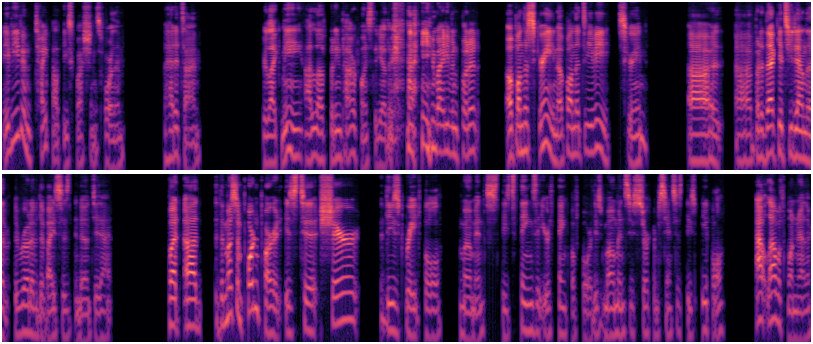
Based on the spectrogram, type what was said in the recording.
Maybe even type out these questions for them ahead of time. If you're like me, I love putting PowerPoints together. you might even put it up on the screen, up on the TV screen. Uh, uh, but if that gets you down the, the road of devices, then don't do that. But uh, the most important part is to share these grateful moments, these things that you're thankful for, these moments, these circumstances, these people out loud with one another.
